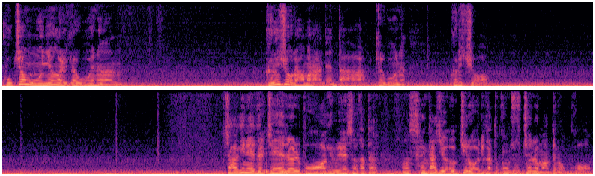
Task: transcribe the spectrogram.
국정 운영을 결국에는 그런 식으로 하면 안 된다. 결국에는 그렇죠. 자기네들 죄를 보호하기 위해서 갖다 어, 생다지 억지로 어디 갖다 공수처를 만들었고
